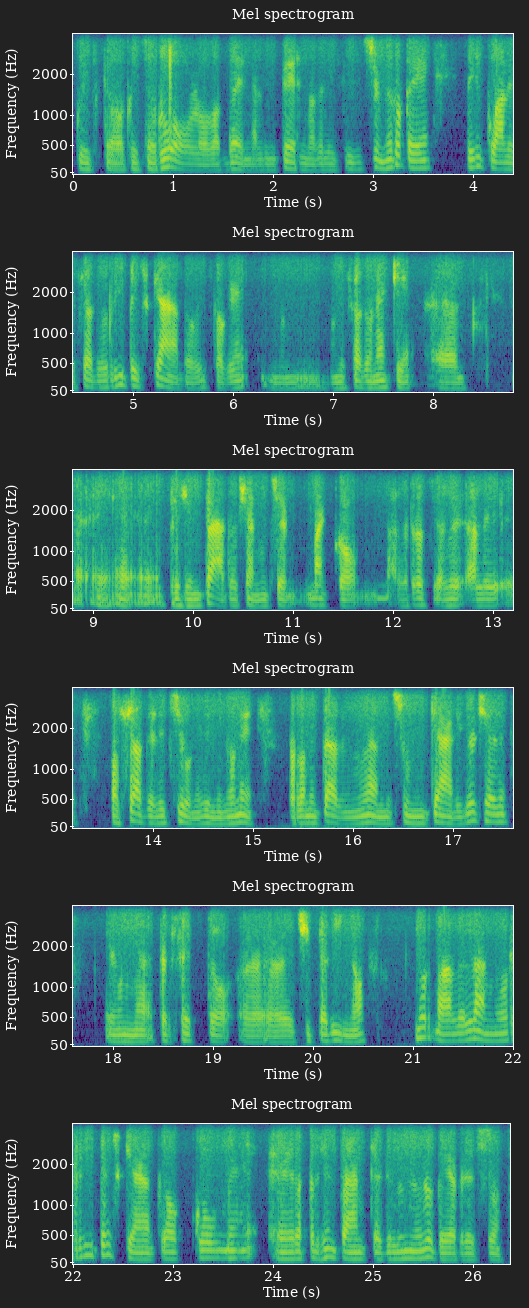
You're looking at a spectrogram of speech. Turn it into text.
questo, questo ruolo bene, all'interno delle istituzioni europee per il quale è stato ripescato, visto che non è stato neanche eh, eh, presentato, cioè non c'è manco alle, alle, alle, passate elezioni, quindi non è parlamentare, non ha nessun incarico, eccetera, è un perfetto eh, cittadino normale, l'hanno ripescato come eh, rappresentante dell'Unione Europea presso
